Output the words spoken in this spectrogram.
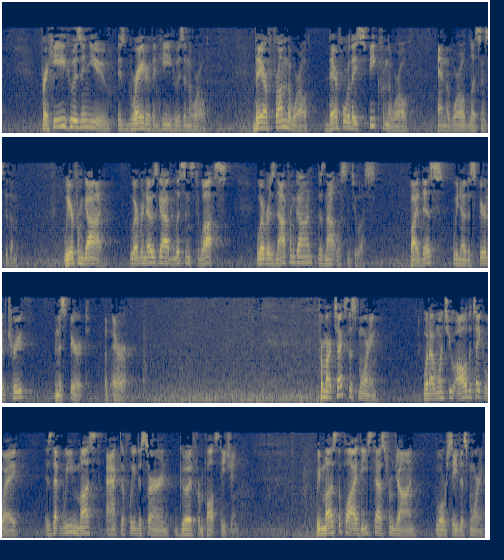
For he who is in you is greater than he who is in the world. They are from the world, therefore they speak from the world, and the world listens to them. We are from God. Whoever knows God listens to us. Whoever is not from God does not listen to us. By this we know the spirit of truth and the spirit of error. From our text this morning, what I want you all to take away is that we must actively discern good from false teaching. We must apply these tests from John that we'll receive this morning.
